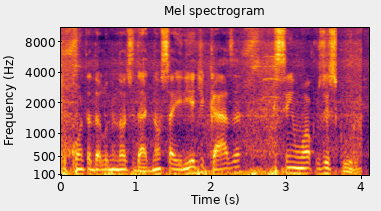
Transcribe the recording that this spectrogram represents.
por conta da luminosidade. Não sairia de casa sem um óculos escuro.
